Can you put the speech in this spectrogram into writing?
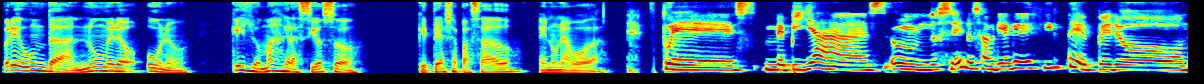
Pregunta número uno. ¿Qué es lo más gracioso que te haya pasado en una boda? Pues me pillas, um, no sé, no sabría qué decirte, pero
